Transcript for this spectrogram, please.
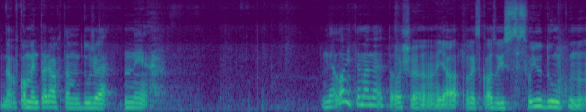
Да, в коментарях там дуже не, не лайте мене, тому що я висказую свою думку. Ну,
